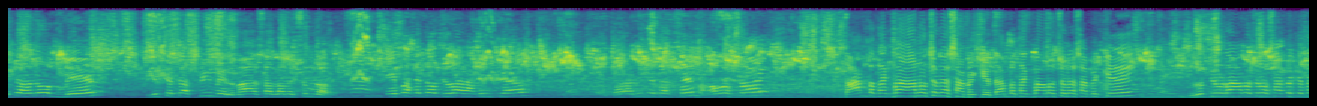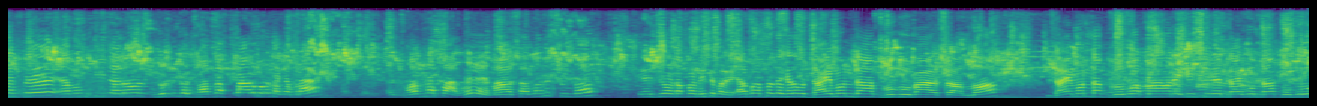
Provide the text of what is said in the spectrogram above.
এটা হলো মেল নিচেটা ফিমেল মাশাল্লাহ অনেক সুন্দর। এই পাশেটাও জোড়া রানিং চেয়ার যারা নিতে যাচ্ছেন, অবশ্যই দামটা থাকবে আলোচনা সাপেক্ষে, দামটা থাকবে আলোচনা সাপেক্ষে। লুটিনোটা আলোচনা সাপেক্ষে থাকবে এবং কি হলো লুটিনো ঝর্ণা পাল বলে থাকে আমরা। ঝর্ণা পাল হ্যাঁ মাশাল্লাহ অনেক সুন্দর। এই জোড়াটা আপনারা নিতে পারেন। এরপর আপনার দেখে দেবো ডায়মন্ড ডাব ঘুঘু মাশাল্লাহ ডায়মন্ড ডাব ঘুঘু, আপনারা অনেকেই চিনেন ডায়মন্ড ডাব ঘুঘু।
